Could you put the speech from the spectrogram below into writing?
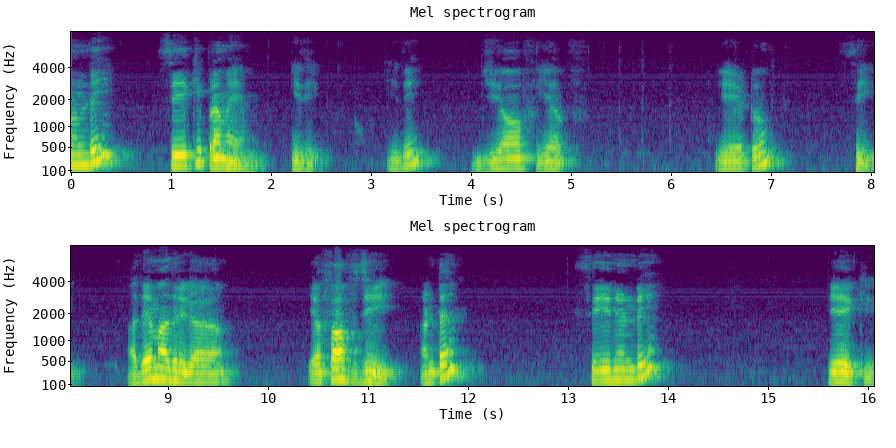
నుండి సికి ప్రమేయం. ఇది ఇది g of f A to C అదే మాదిరిగా ఎఫ్ ఆఫ్ జీ అంటే సి నుండి ఏకి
